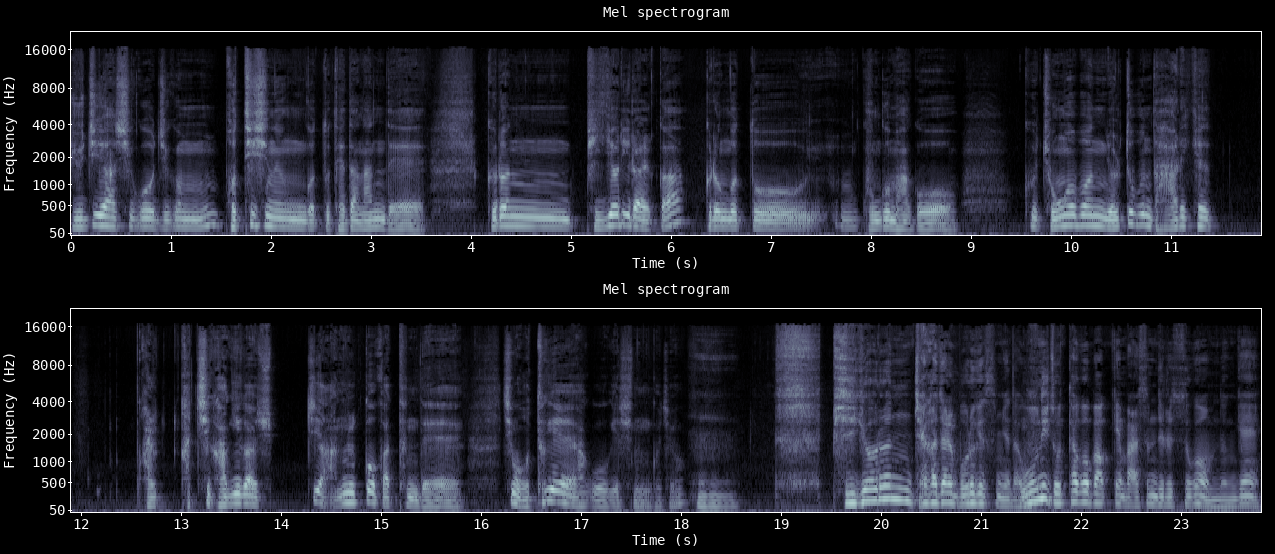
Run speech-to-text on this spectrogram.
유지하시고 지금 버티시는 것도 대단한데 그런 비결이랄까 그런 것도 궁금하고 그 종업원 12분 다 이렇게 갈- 같이 가기가 쉽지 않을 것 같은데 지금 어떻게 하고 계시는 거죠? 음. 비결은 제가 잘 모르겠습니다. 운이 좋다고밖에 말씀드릴 수가 없는 게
